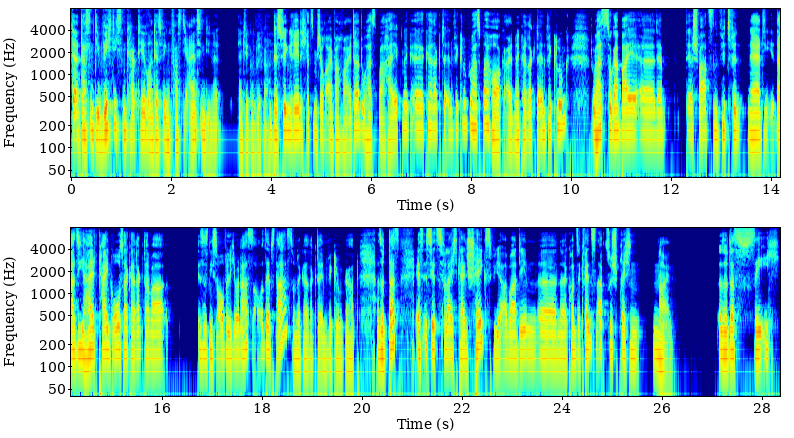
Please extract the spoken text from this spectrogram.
da, das sind die wichtigsten Charaktere und deswegen fast die einzigen, die eine Entwicklung durchmachen. Deswegen rede ich jetzt mich auch einfach weiter. Du hast bei Hulk eine äh, Charakterentwicklung, du hast bei Hawkeye eine Charakterentwicklung, du hast sogar bei äh, der, der schwarzen Witwe, naja, die, da sie halt kein großer Charakter war, ist es nicht so auffällig, aber da hast selbst da hast du eine Charakterentwicklung gehabt. Also das, es ist jetzt vielleicht kein Shakespeare, aber dem äh, eine Konsequenzen abzusprechen, nein. Also das sehe ich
